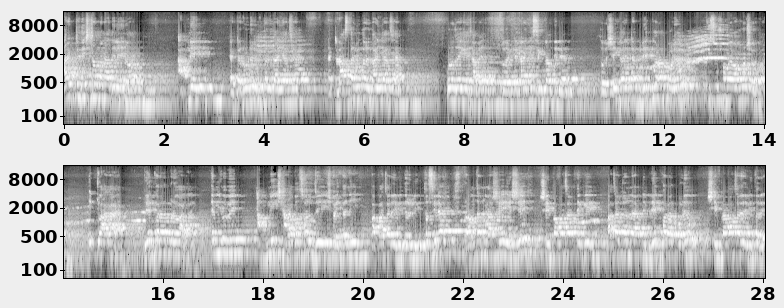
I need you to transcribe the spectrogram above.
আরেকটি দৃষ্টান্ত না দিলেই নয়, আপনি একটা রোডের ভিতরে দাঁড়িয়ে আছেন, একটা রাস্তার ভিতরে দাঁড়িয়ে আছেন, কোনো জায়গায় যাবেন তো একটা গাড়িকে সিগন্যাল দিলেন তো সেই গাড়িটা ব্রেক করার পরেও কিছু সময় অগ্রসর হয়। একটু আগায়। ব্রেক করার পরেও আগায়। তেমনি ভাবে আপনি সারা বছর যে শয়তানি পাপাচারের ভিতরে লিপ্ত ছিলেন, রমজান মাসে এসে সেই পাপাচার থেকে বাঁচার জন্য আপনি ব্রেক করার পরেও সেই পাপাচারের ভিতরে,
